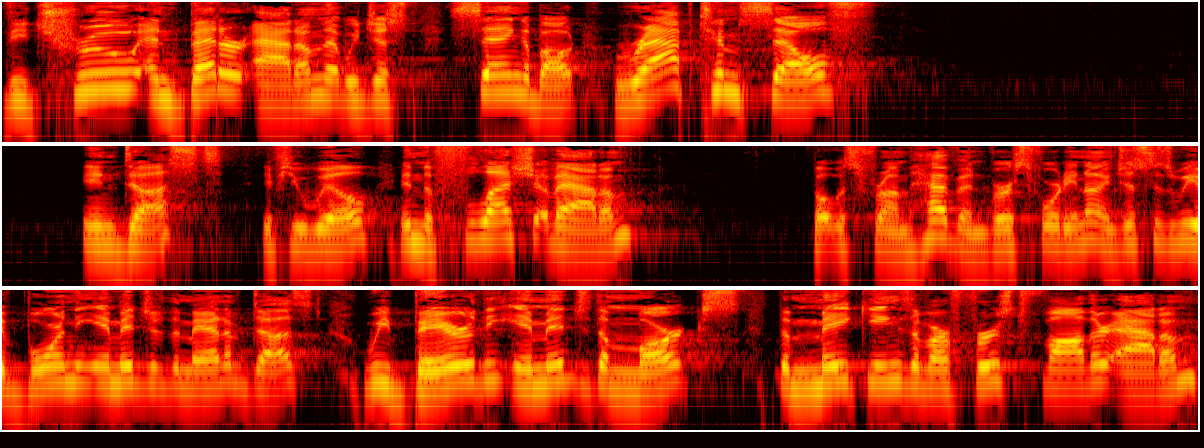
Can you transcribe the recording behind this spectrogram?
the true and better Adam that we just sang about, wrapped himself in dust, if you will, in the flesh of Adam, but was from heaven. Verse 49 Just as we have borne the image of the man of dust, we bear the image, the marks, the makings of our first father, Adam.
